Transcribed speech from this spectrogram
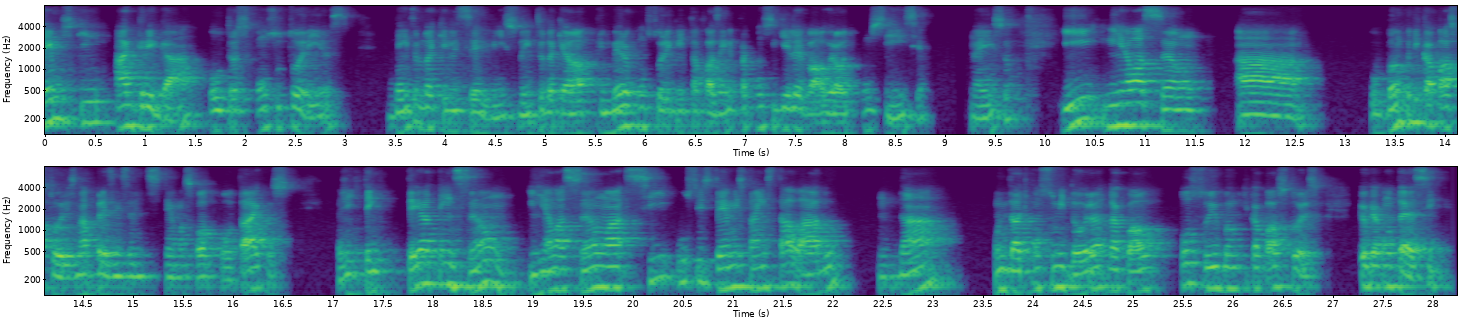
temos que agregar outras consultorias dentro daquele serviço, dentro daquela primeira consultoria que a gente está fazendo para conseguir elevar o grau de consciência, não é isso? E em relação a o banco de capacitores na presença de sistemas fotovoltaicos, a gente tem que ter atenção em relação a se o sistema está instalado na unidade consumidora da qual possui o banco de capacitores. Porque o que acontece?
